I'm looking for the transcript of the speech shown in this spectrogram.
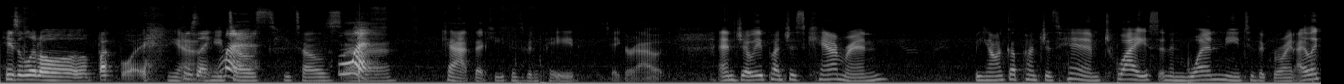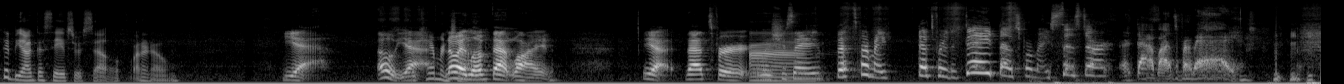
He's a little fuck boy. Yeah, he's like, he "Meh." tells he tells uh, Kat that Heath has been paid to take her out, and Joey punches Cameron. Bianca punches him twice, and then one knee to the groin. I like that Bianca saves herself. I don't know. Yeah. Oh yeah. No, I love that line. Yeah, that's for. what did she say? Um, That's for my. That's for the date. That's for my sister. And that one's for me.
